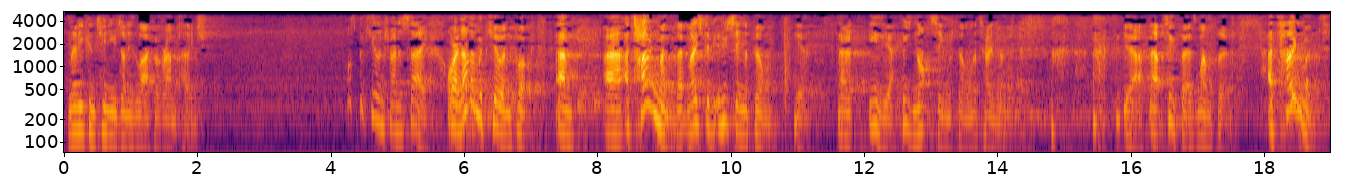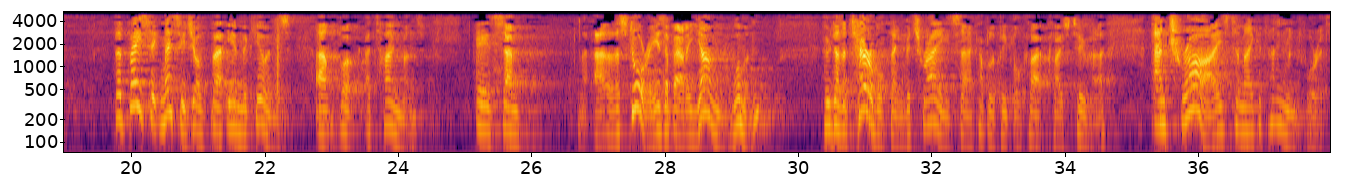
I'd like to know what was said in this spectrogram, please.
And then he continues on his life of rampage. What's McEwan trying to say? Or another McEwan book, um, uh, Atonement, that most of you, who's seen the film here? No, easier. Who's not seen the film Atonement? yeah, about two thirds, one third. Atonement. The basic message of uh, Ian McEwan's uh, book, Atonement, is um, uh, the story is about a young woman who does a terrible thing, betrays a couple of people cl- close to her, and tries to make atonement for it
